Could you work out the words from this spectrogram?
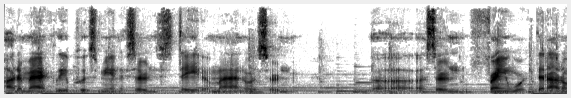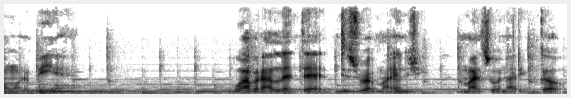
automatically it puts me in a certain state of mind or a certain uh, a certain framework that I don't want to be in. Why would I let that disrupt my energy? I might as well not even go.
